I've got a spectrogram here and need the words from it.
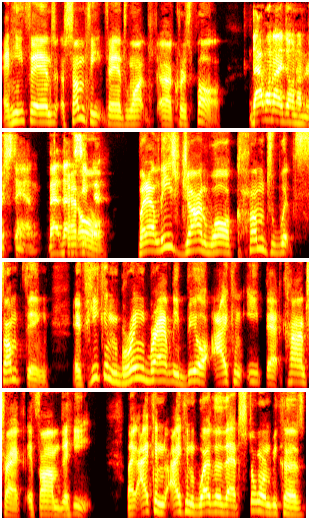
and Heat fans, some Heat fans want uh, Chris Paul That one I don't understand. That that at see, all. that- But at least John Wall comes with something. If he can bring Bradley Beal, I can eat that contract if I'm the Heat. Like I can I can weather that storm because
